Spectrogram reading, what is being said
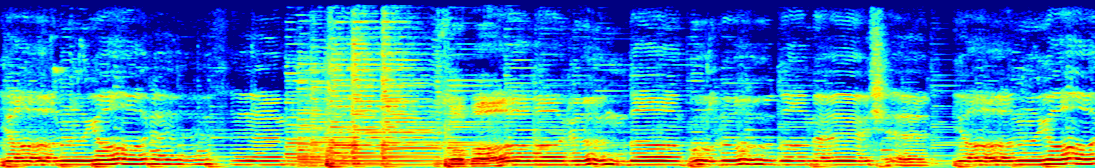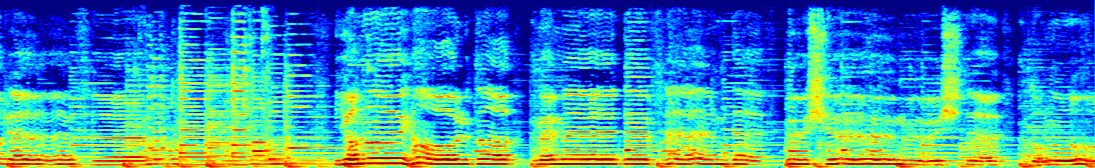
yanıyor efem. Sobalarında kuru da meşe yanıyor efem. Yanıyor da Mehmet Efendi üşümüş de donur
